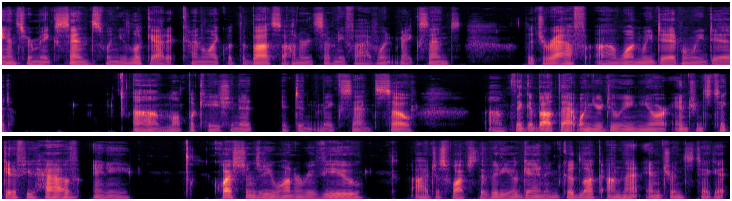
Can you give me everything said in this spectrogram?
answer make sense when you look at it? Kind of like with the bus, 175 wouldn't make sense. The giraffe uh, one we did when we did um, multiplication, it, it didn't make sense. So um, think about that when you're doing your entrance ticket. If you have any questions or you want to review, uh, just watch the video again and good luck on that entrance ticket.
